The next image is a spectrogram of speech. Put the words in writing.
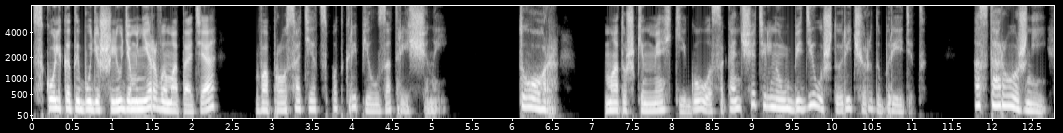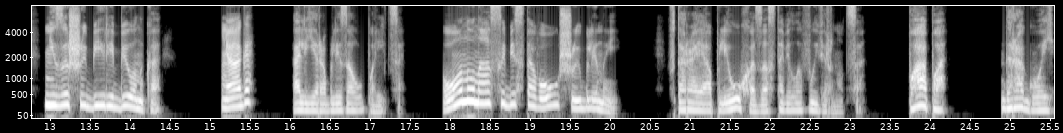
«Сколько ты будешь людям нервы мотать, а?» Вопрос отец подкрепил за трещиной. «Тор!» Матушкин мягкий голос окончательно убедил, что Ричард бредит. «Осторожней, не зашиби ребенка. «Ага», — Альер облизал пальцы. «Он у нас и без того ушибленный». Вторая оплеуха заставила вывернуться. «Папа!» «Дорогой,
